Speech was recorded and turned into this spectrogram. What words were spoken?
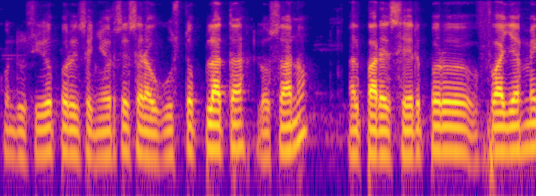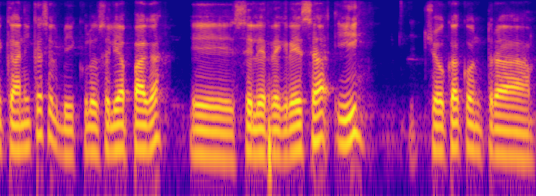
conducido por el señor César Augusto Plata Lozano. Al parecer por fallas mecánicas el vehículo se le apaga, eh, se le regresa y choca contra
